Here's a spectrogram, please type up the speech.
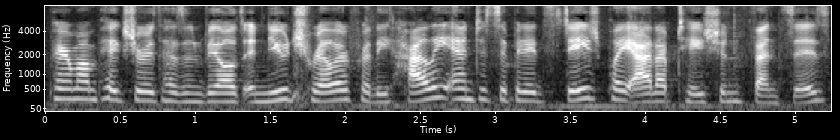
Paramount Pictures has unveiled a new trailer for the highly anticipated stage play adaptation Fences.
